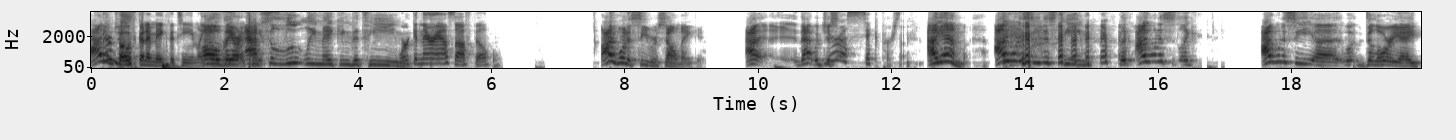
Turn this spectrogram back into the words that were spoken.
I They're just- both gonna make the team. Like oh, they are absolutely making the team. working their ass off, Bill. I want to see Roussel make it. I that would just. You're a sick person. I am. I want to see this team. Like I want to like. I want to see uh Deslauriers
